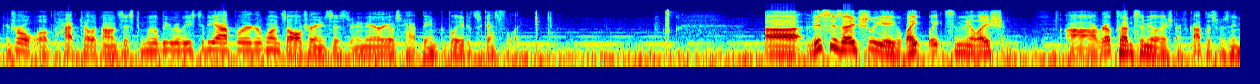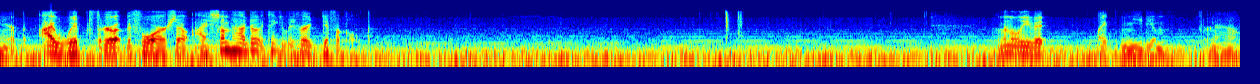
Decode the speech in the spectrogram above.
Control of the Hype Telecon system will be released to the operator once all training system scenarios have been completed successfully. Uh, this is actually a lightweight simulation. Uh, real-time simulation. I forgot this was in here, but I whipped through it before, so I somehow don't think it was very difficult. I'm gonna leave it, like, medium for now.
